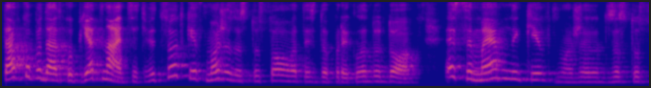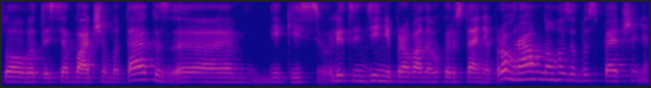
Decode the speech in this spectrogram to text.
Ставка податку 15% може застосовуватись, до прикладу, до СММників, може застосовуватися, бачимо, так, е, якісь ліцензійні права на використання програмного забезпечення,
